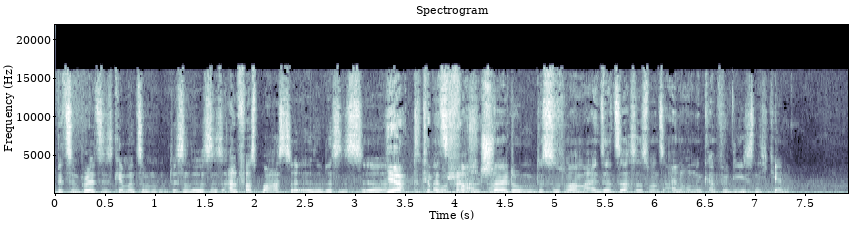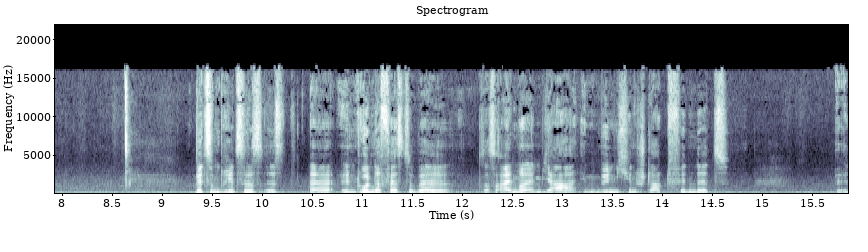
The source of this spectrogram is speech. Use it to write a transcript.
Bits and Pretzels kennt man zum, das, sind, das ist das Anfassbarste, also das ist äh, Ja, das als. Veranstaltung, dass du es mal im Einsatz sagst, dass man es einordnen kann für die, die es nicht kennen. Bits und Brezels ist äh, ein Gründerfestival, das einmal im Jahr in München stattfindet. Äh,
